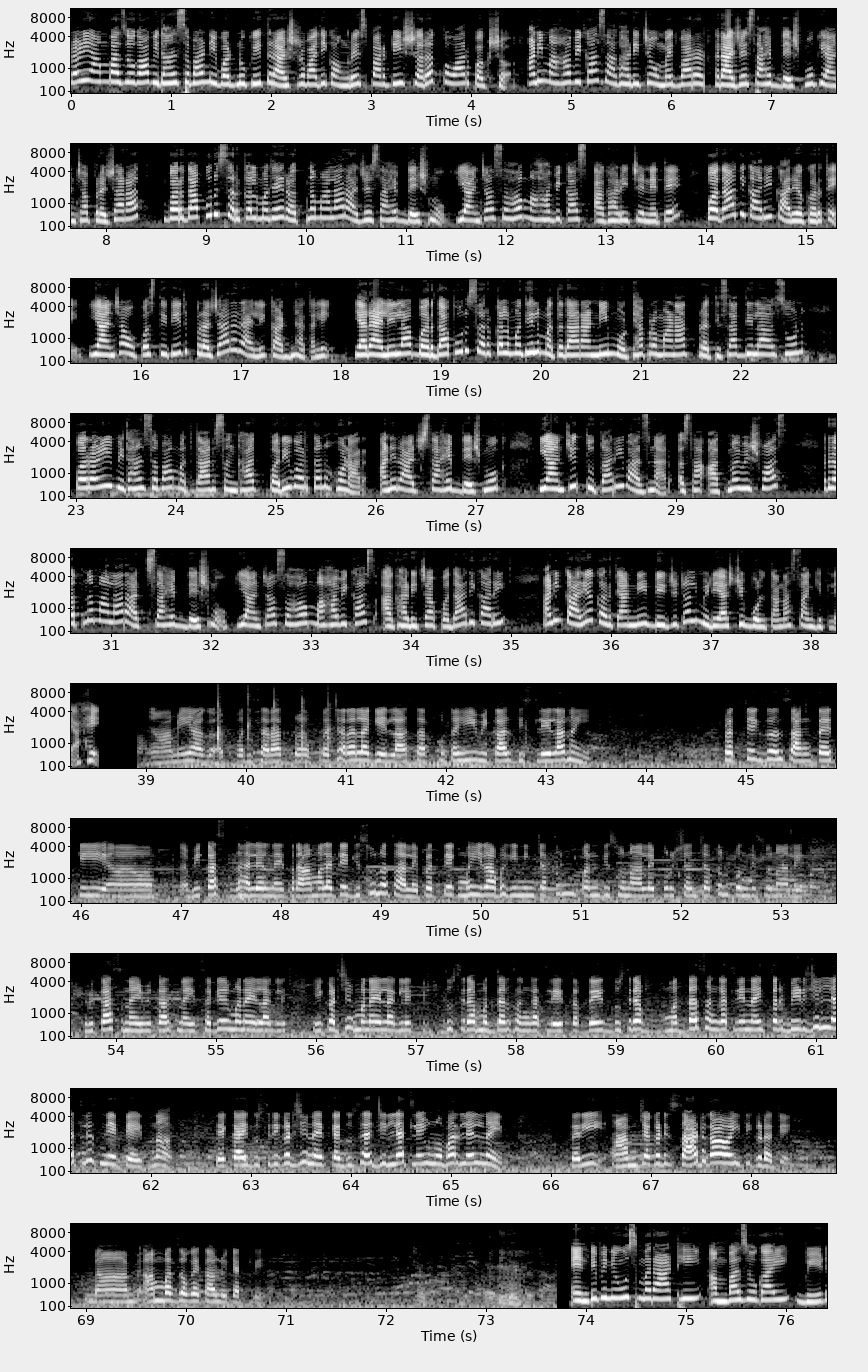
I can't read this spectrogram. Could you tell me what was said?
अंबाजोगा विधानसभा निवडणुकीत राष्ट्रवादी काँग्रेस पार्टी शरद पवार पक्ष आणि महाविकास आघाडीचे उमेदवार राजेसाहेब देशमुख यांच्या प्रचारात बर्दापूर सर्कलमध्ये रत्नमाला राजेसाहेब देशमुख यांच्यासह महाविकास आघाडीचे नेते पदाधिकारी कार्यकर्ते यांच्या उपस्थितीत प्रचार रॅली काढण्यात आली. या रॅलीला बर्दापूर सर्कलमधील मतदारांनी मोठ्या प्रमाणात प्रतिसाद दिला असून परळी विधानसभा मतदारसंघात परिवर्तन होणार आणि राजसाहेब देशमुख यांची तुतारी वाजणार असा आत्मविश्वास रत्नमाला राजसाहेब देशमुख यांच्यासह महाविकास आघाडीच्या पदाधिकारी आणि कार्यकर्त्यांनी डिजिटल मीडियाशी बोलताना सांगितले आहे. आम्ही परिसरात प्र प्रचाराला गेला असतात कुठंही विकास दिसलेला नाही. प्रत्येकजण सांगतायत की विकास झालेला नाही तर आम्हाला ते दिसूनच आलं आहे प्रत्येक महिला भगिनींच्यातून पण दिसून आलं आहे पुरुषांच्यातून पण दिसून आलं आहे विकास नाही विकास नाही सगळे म्हणायला लागले. इकडचे म्हणायला लागलेत की दुसऱ्या मतदारसंघातले तर ते दुसऱ्या मतदारसंघातले नाहीत तर बीड जिल्ह्यातलेच नेते आहेत ना. ते काही दुसरीकडचे नाहीत काही दुसऱ्या जिल्ह्यातले येऊन उभारलेले नाहीत. तरी आमच्याकडे साठ गाव आहे तिकडचे आं- अंबाजोगाई तालुक्यातले. N T V news Marathi Ambajogai Beed.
